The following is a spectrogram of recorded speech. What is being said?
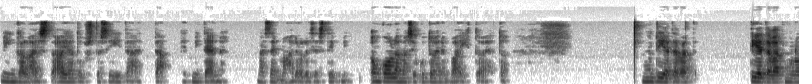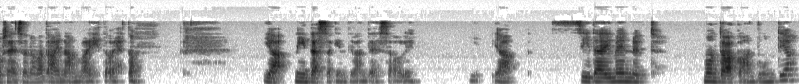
minkälaista ajatusta siitä, että, että miten mä sen mahdollisesti, onko olemassa joku toinen vaihtoehto. Mun tietävät, tietävät mun usein sanovat, aina on vaihtoehto. Ja niin tässäkin tilanteessa oli. Ja siitä ei mennyt montaakaan tuntia,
